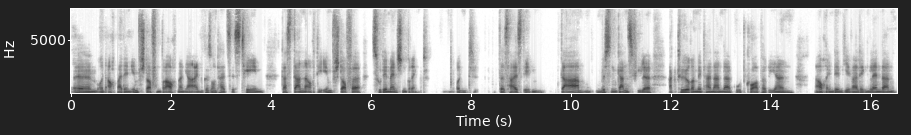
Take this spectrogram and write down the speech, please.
Ähm, und auch bei den Impfstoffen braucht man ja ein Gesundheitssystem, das dann auch die Impfstoffe zu den Menschen bringt. Und das heißt eben, da müssen ganz viele Akteure miteinander gut kooperieren, auch in den jeweiligen Ländern.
